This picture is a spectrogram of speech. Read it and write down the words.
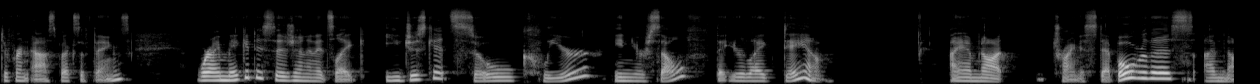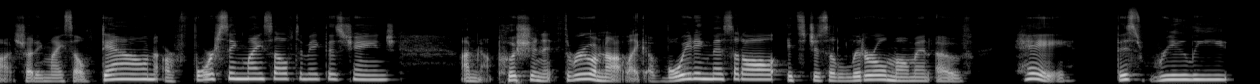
different aspects of things where I make a decision and it's like you just get so clear in yourself that you're like, damn, I am not trying to step over this. I'm not shutting myself down or forcing myself to make this change. I'm not pushing it through. I'm not like avoiding this at all. It's just a literal moment of, hey, this really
